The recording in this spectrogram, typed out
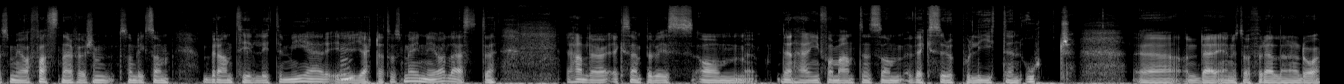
som jag fastnar för som, som liksom brann till lite mer i mm. hjärtat hos mig när jag läste. Det handlar exempelvis om den här informanten som växer upp på liten ort eh, där en av föräldrarna då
